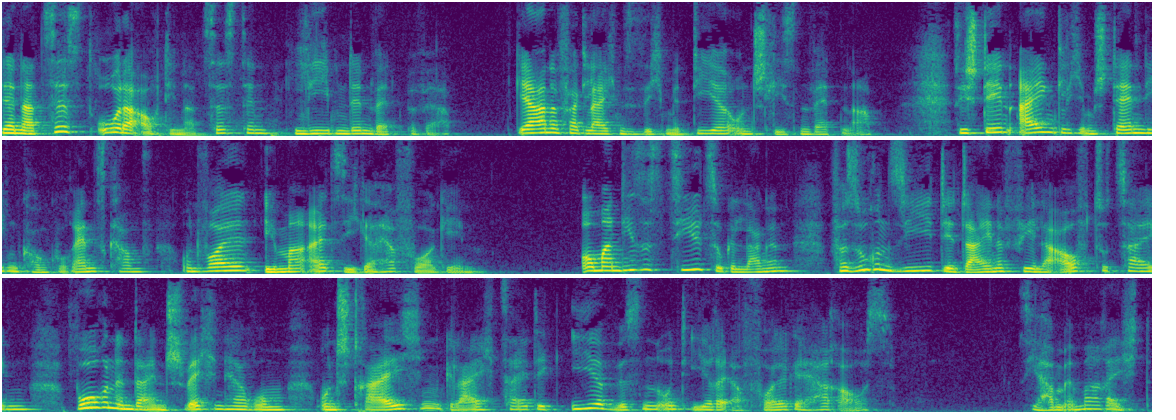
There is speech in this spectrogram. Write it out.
Der Narzisst oder auch die Narzisstin lieben den Wettbewerb. Gerne vergleichen sie sich mit dir und schließen Wetten ab. Sie stehen eigentlich im ständigen Konkurrenzkampf und wollen immer als Sieger hervorgehen. Um an dieses Ziel zu gelangen, versuchen sie, dir deine Fehler aufzuzeigen, bohren in deinen Schwächen herum und streichen gleichzeitig ihr Wissen und ihre Erfolge heraus. Sie haben immer recht,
